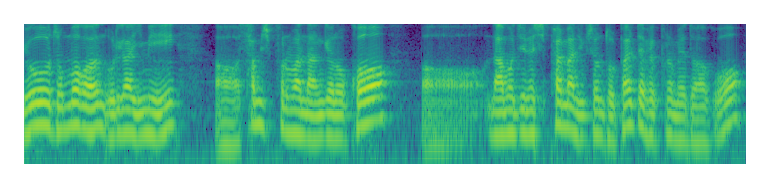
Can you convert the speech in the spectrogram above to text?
요 종목은 우리가 이미 어 30%만 남겨놓고 어 나머지는 18만 6천 돌파할 때 100% 매도하고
